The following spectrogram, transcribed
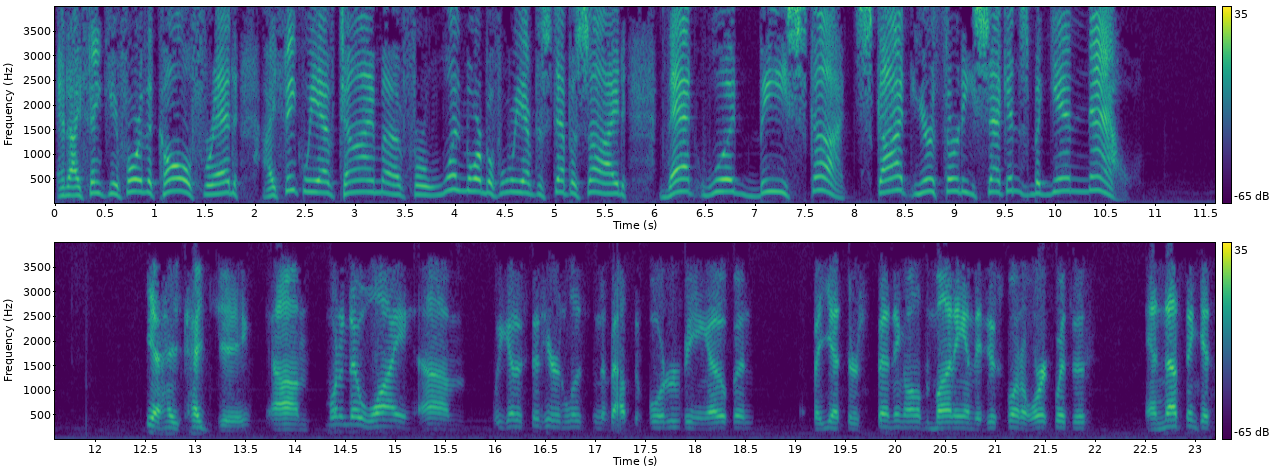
And I thank you for the call, Fred. I think we have time uh, for one more before we have to step aside. That would be Scott. Scott, your 30 seconds begin now. Yeah, hey, hey G. Um, want to know why um, we got to sit here and listen about the border being open, but yet they're spending all the money and they just want to work with us, and nothing gets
